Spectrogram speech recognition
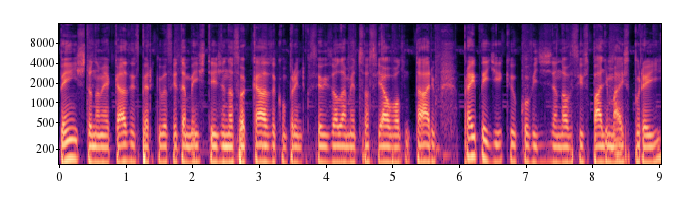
bem, estou na minha casa. Espero que você também esteja na sua casa, cumprindo com seu isolamento social voluntário para impedir que o Covid-19 se espalhe mais por aí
